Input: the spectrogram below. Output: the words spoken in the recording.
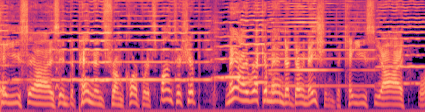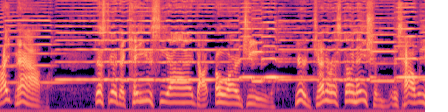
KUCI's independence from corporate sponsorship, may I recommend a donation to KUCI right now? Just go to kuci.org. Your generous donation is how we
